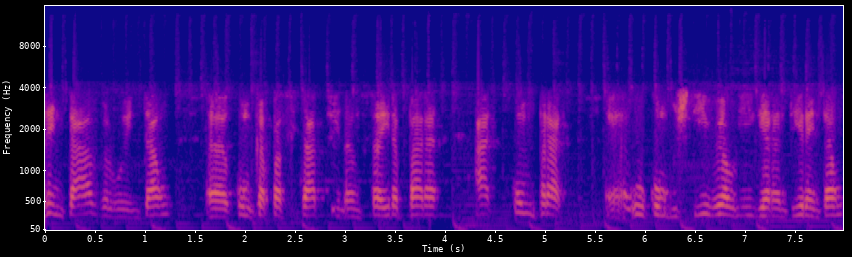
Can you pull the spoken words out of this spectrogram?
rentável ou então com capacidade financeira para comprar eh, o combustível e garantir então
